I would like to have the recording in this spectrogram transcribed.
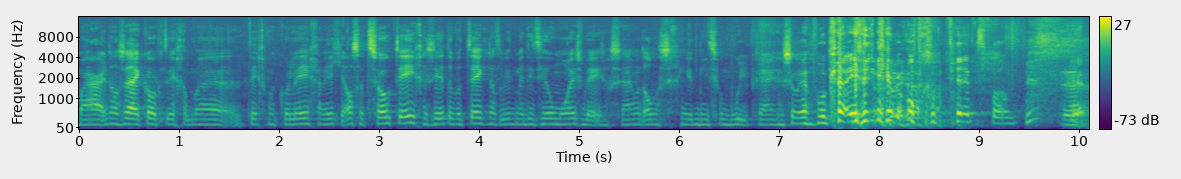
Maar dan zei ik ook tegen, me, tegen mijn collega, weet je, als het zo tegen zit, dan betekent dat we met iets heel moois bezig zijn. Want anders ging het niet zo moeilijk zijn. En zo hebben we elkaar iedere keer opgepept van. Ja. En,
